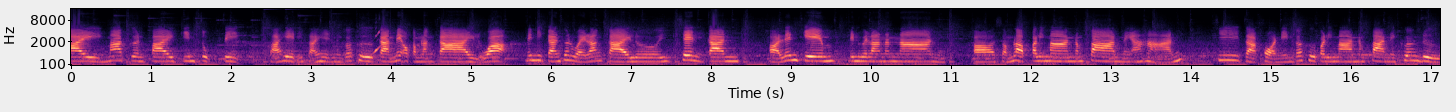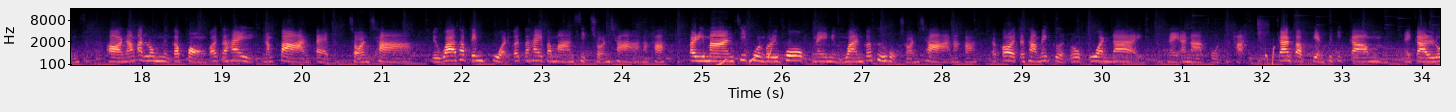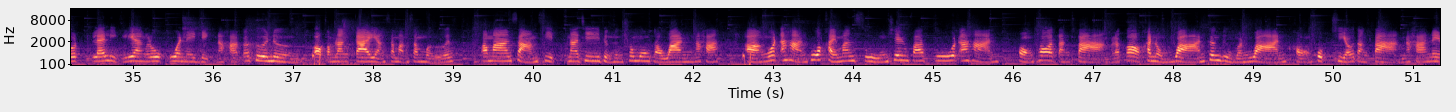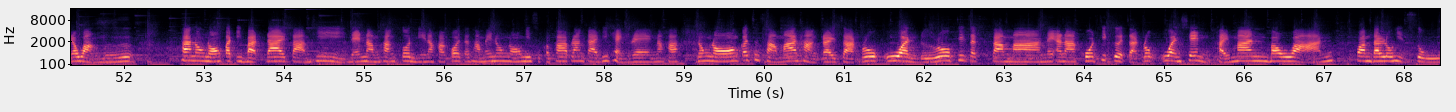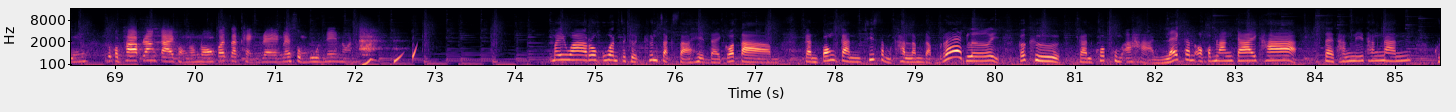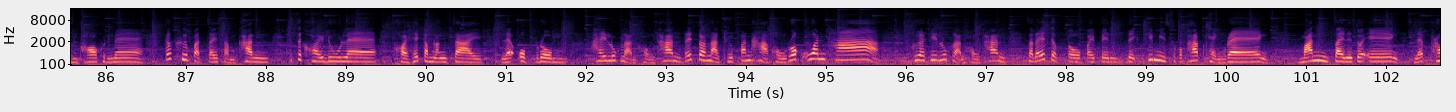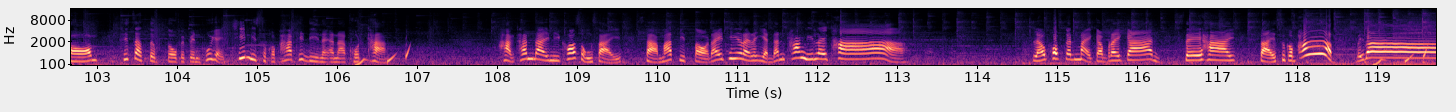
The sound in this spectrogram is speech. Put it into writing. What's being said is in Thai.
มากเกินไป กินจุกจิก สาเหตุอีกสาเหตุหนึ่งก็คือ การไม่ออกกำลังกาย หรือว่าไม่มีการเคลื่อนไหวร่างกายเลย เช่น การเล่นเกมเป็นเวลานานๆอ่าสำหรับปริมาณน้ำตาลในอาหาร ที่จะขอเน้นก็คือปริมาณน้ำตาลในเครื่องดื่ม น้ำอัดลมหนึ่งกระป๋องก็จะให้น้ำตาล 8 ช้อนชา หรือว่าถ้าเป็นขวดก็จะให้ประมาณ 10 ช้อนชานะคะ ปริมาณที่ควรบริโภคใน 1 วันก็คือ 6 ช้อนชานะคะ แล้วก็จะทำให้เกิดโรคอ้วนได้ในอนาคตค่ะ การปรับเปลี่ยนพฤติกรรมในการลดและหลีกเลี่ยงโรคอ้วนในเด็กนะคะ ก็คือ 1. ออกกำลังกายอย่างสม่ำเสมอประมาณ 30 นาทีถึง 1 ชั่วโมงต่อวันนะคะงดอาหารพวกไขมันสูง เช่นฟาสต์ฟู้ดอาหาร ของทอดต่างๆ แล้วก็ขนมหวานเครื่องดื่มหวานๆของขบเคี้ยวต่างๆนะคะ ในระหว่างมื้อ ถ้าน้องๆปฏิบัติได้ตามที่แนะนำข้างต้นนี้นะคะ ก็จะทำให้น้องๆมีสุขภาพร่างกายที่แข็งแรงนะคะ น้องๆก็จะสามารถห่างไกลจากโรคอ้วน หรือโรคที่จะตามมาในอนาคตที่เกิดจากโรคอ้วน เช่น ไขมันเบาหวาน ความดันโลหิตสูง สุขภาพร่างกายของน้องๆ ก็จะแข็งแรงและสมบูรณ์แน่นอนค่ะ ไม่ว่าโรคอ้วนจะเกิดขึ้นจากสาเหตุใดก็ตาม การป้องกันที่สำคัญลำดับแรกเลย ก็คือการควบคุมอาหารและการออกกำลังกายค่ะ แต่ทั้งนี้ทั้งนั้นคุณพ่อคุณแม่ก็คือปัจจัยสำคัญที่จะคอยดูแล คอยให้กำลังใจ และอบรม ให้ลูกหลานของท่านได้ตระหนักถึงปัญหาของโรคอ้วนค่ะเพื่อที่ลูกหลานของท่านจะได้เติบโตไปเป็นเด็กที่มีสุขภาพแข็งแรง มั่นใจในตัวเอง และพร้อมที่จะเติบโตไปเป็นผู้ใหญ่ที่มีสุขภาพที่ดีในอนาคตค่ะ หากท่านใดมีข้อสงสัยสามารถติดต่อได้ที่รายละเอียดด้านข้างนี้เลยค่ะ แล้วพบกันใหม่กับรายการ Say Hi สายสุขภาพ บ๊ายบาย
